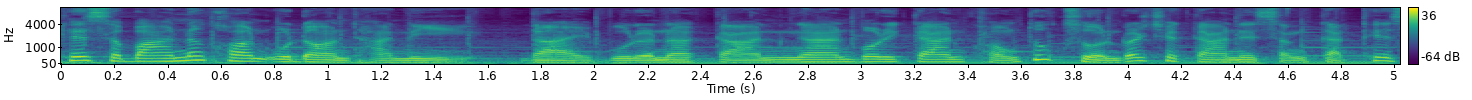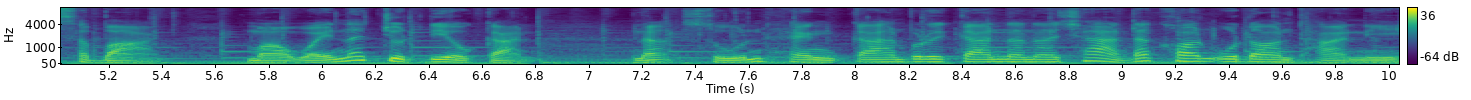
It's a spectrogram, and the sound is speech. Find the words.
เทศบาลนครอุดรธานี ได้บูรณาการงานบริการของทุกส่วนราชการในสังกัดเทศบาล มาไว้ณจุดเดียวกัน ณศูนย์แห่งการบริการนานาชาตินครอุดรธานี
